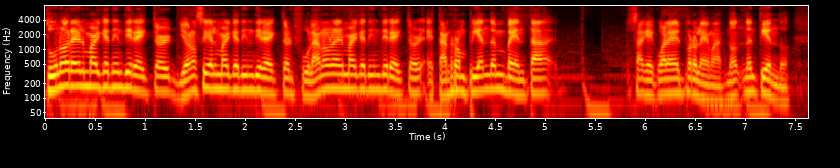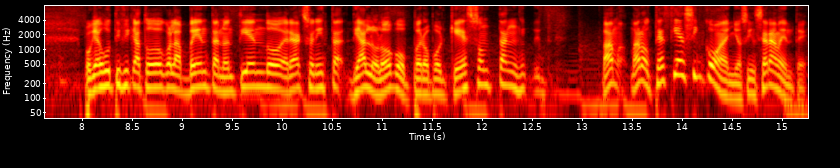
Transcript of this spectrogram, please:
Tú no eres el marketing director, yo no soy el marketing director, fulano no es el marketing director, están rompiendo en venta. O sea, ¿cuál es el problema? No, no entiendo. ¿Por qué justifica todo con las ventas? No entiendo. Eres accionista. Diablo, loco. Pero ¿por qué son tan. Vamos, mano, ustedes tienen cinco años, sinceramente.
